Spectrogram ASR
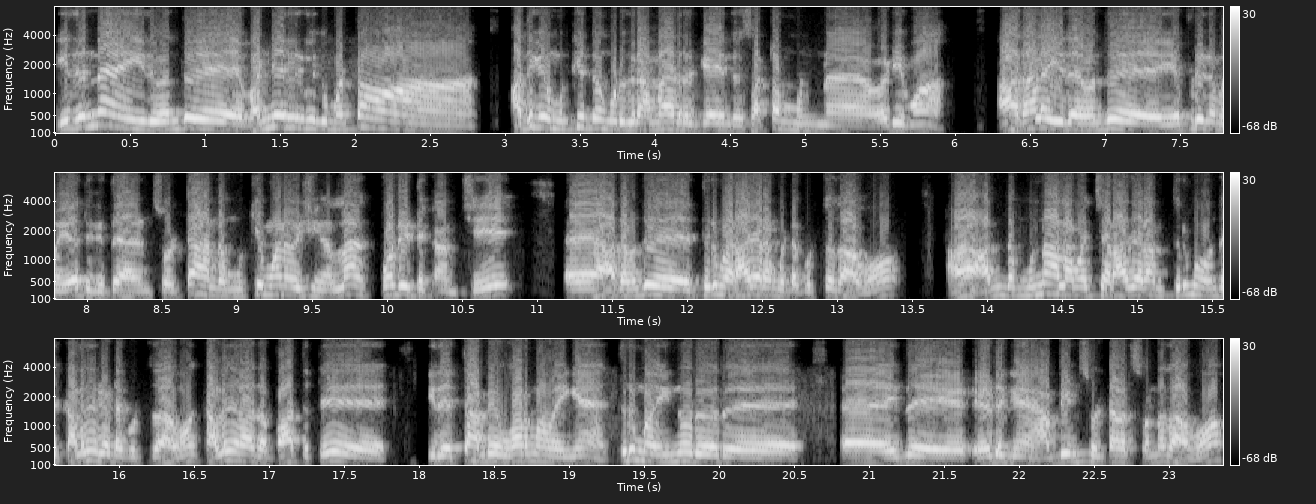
இது என்ன இது வந்து வன்னியர்களுக்கு மட்டும் அதிக முக்கியத்துவம் கொடுக்குற மாதிரி இருக்கு இந்த சட்டம் முன்ன வடிவம். அதனால இதை வந்து எப்படி நம்ம ஏத்துக்கிட்டு சொல்லிட்டு அந்த முக்கியமான விஷயங்கள்லாம் கோடிட்டு காமிச்சு அதை வந்து திரும்ப ராஜாராம் கிட்ட கொடுத்ததாகவும் அந்த முன்னாள் அமைச்சர் ராஜாராம் திரும்ப வந்து கலைஞர் கிட்ட கொடுத்ததாகவும் கலைஞர் அதை பார்த்துட்டு இதை எடுத்து அப்படியே ஓரமா வைங்க திரும்ப இன்னொரு ஒரு இது எடுங்க அப்படின்னு சொல்லிட்டு அவர் சொன்னதாகவும்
